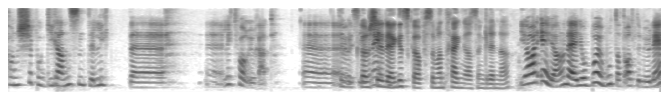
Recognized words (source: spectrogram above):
kanskje på grensen til litt, eh, litt for uredd. Eh, det er vel kanskje en egenskap som man trenger som gründer? Ja, det er gjerne det. Jeg jobber jo mot at alt er mulig.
